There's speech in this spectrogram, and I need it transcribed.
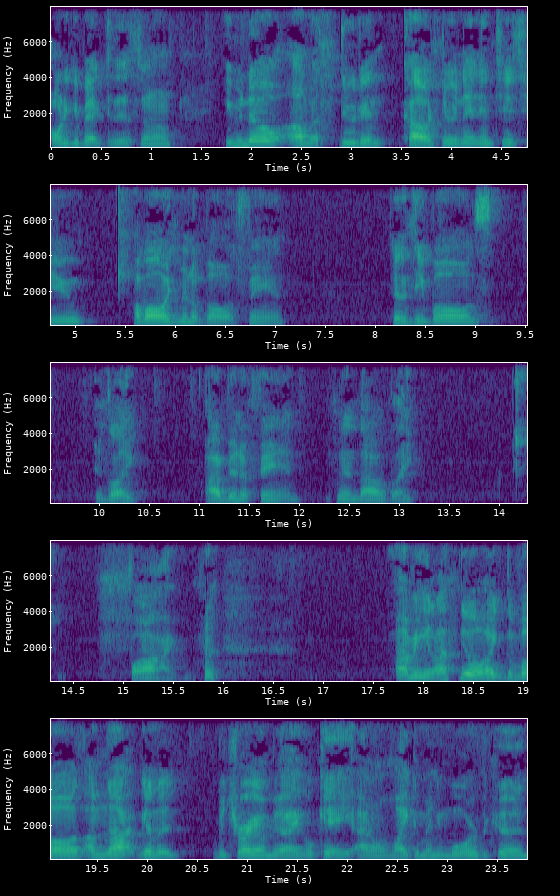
I want to get back to this. Um, even though I'm a student, college student at MTSU, I've always been a Vols fan. Tennessee Vols is like I've been a fan since I was like five. I mean, I still like the Vols. I'm not gonna betray them. Be like, okay, I don't like them anymore because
